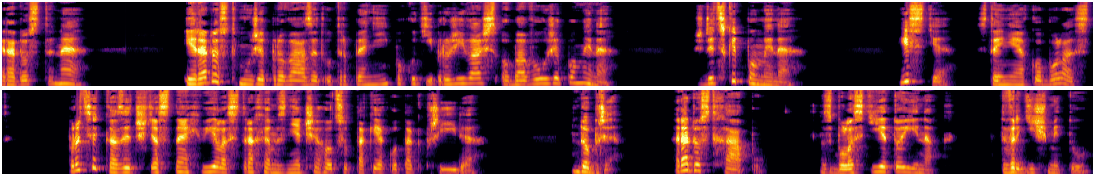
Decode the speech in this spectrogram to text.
radost ne. I radost může provázet utrpení, pokud ji prožíváš s obavou, že pomine. Vždycky pomine. Jistě, stejně jako bolest. Proč se kazit šťastné chvíle strachem z něčeho, co tak jako tak přijde? Dobře, radost chápu. Z bolestí je to jinak. Tvrdíš mi tu,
